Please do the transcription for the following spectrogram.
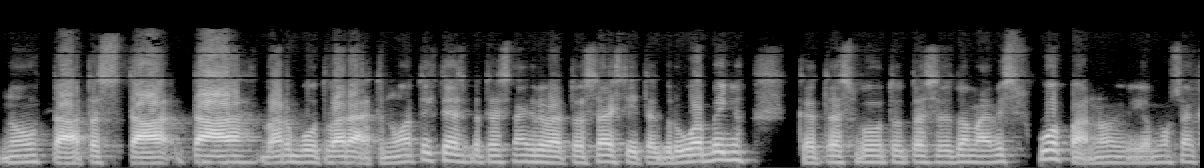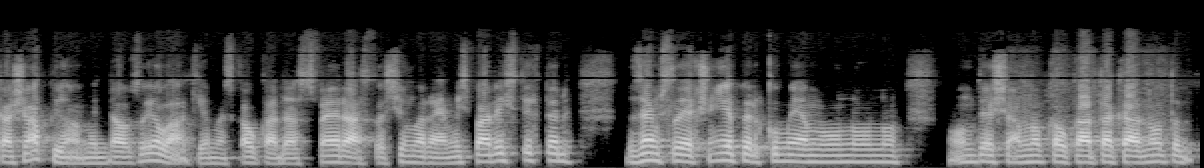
Nu, tā, tas, tā, tā varbūt varētu notikties, bet es negribētu to saistīt ar grobiņu, ka tas būtu, tas, es domāju, viss kopā, nu, jo mums vienkārši apjomi ir daudz lielāki, ja mēs kaut kādās sfērās līdz šim varējām vispār iztikt ar zemsliekšņu iepirkumiem un, un, un, tiešām nu, kaut kā tā kā, nu, tad,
